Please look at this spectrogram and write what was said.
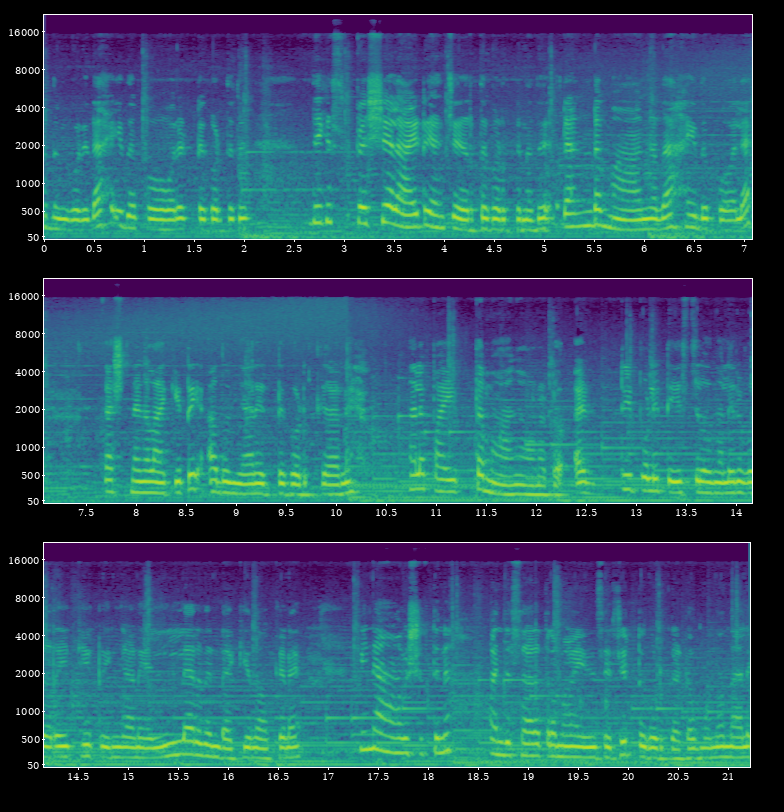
അതും കൂടി ഇതാ ഇതുപോലെ ഇട്ട് കൊടുത്തിട്ട് ഇതിലേക്ക് സ്പെഷ്യലായിട്ട് ഞാൻ ചേർത്ത് കൊടുക്കുന്നത് രണ്ട് മാങ്ങ ഇതുപോലെ കഷ്ണങ്ങളാക്കിയിട്ട് അതും ഞാൻ ഇട്ട് കൊടുക്കുകയാണ്. നല്ല പഴുത്ത മാങ്ങ ആണ് കേട്ടോ. അടിപൊളി ടേസ്റ്റുള്ള നല്ലൊരു വെറൈറ്റി ഡ്രിങ്കാണ് എല്ലാവരും ഇത് ഉണ്ടാക്കി നോക്കണേ. പിന്നെ ആവശ്യത്തിന് പഞ്ചസാര ക്രമമായതനുസരിച്ച് ഇട്ട് കൊടുക്കുക കേട്ടോ. മൂന്നോ നാല്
